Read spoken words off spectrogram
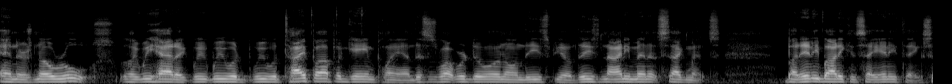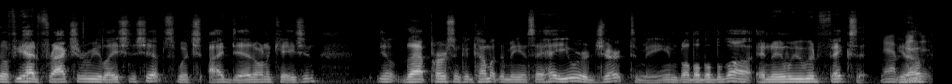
And there's no rules. Like we had a, we, we would we would type up a game plan. This is what we're doing on these, you know, these 90 minute segments but anybody could say anything. So if you had fractured relationships, which I did on occasion, you know, that person could come up to me and say, "Hey, you were a jerk to me," and blah blah blah blah blah, and then we would fix it. Yeah, you know. it.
